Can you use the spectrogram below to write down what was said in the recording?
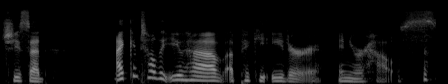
she said, "I can tell that you have a picky eater in your house."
